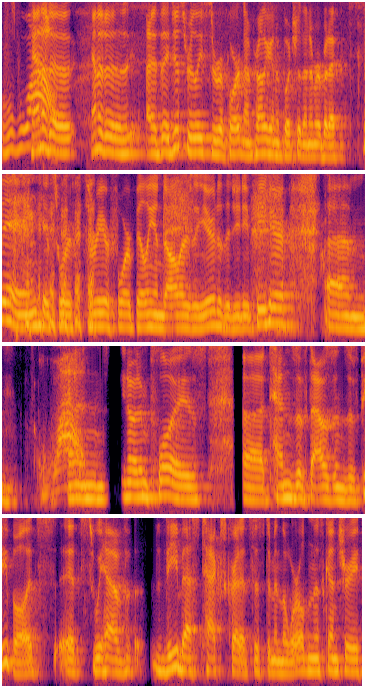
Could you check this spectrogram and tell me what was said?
is. wow Canada Canada uh, they just released a report and I'm probably going to butcher the number but I think it's worth 3 or 4 billion dollars a year to the GDP here. Um, Wow. And you know it employs uh, tens of thousands of people. It's it's we have the best tax credit system in the world in this country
